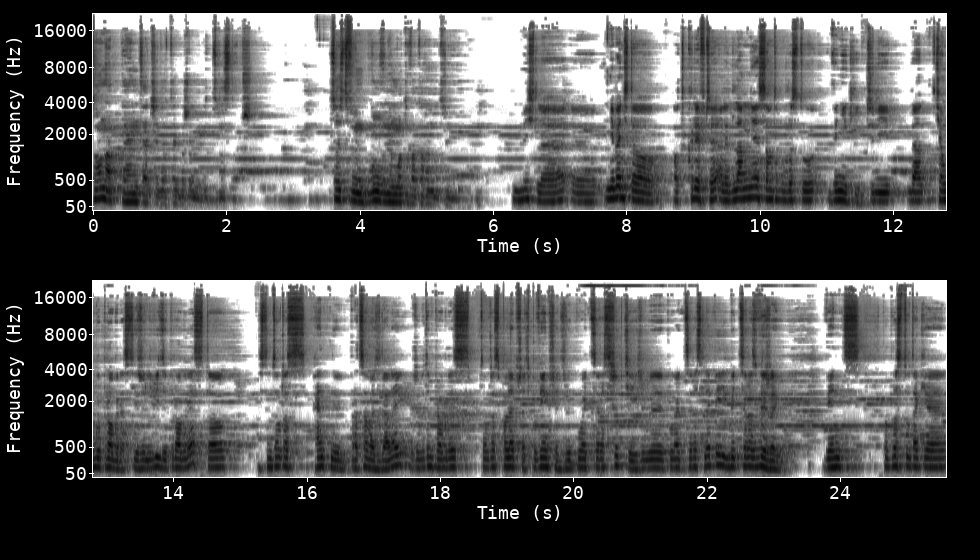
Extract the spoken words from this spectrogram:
co napędza Cię do tego, żeby być coraz lepszy? Co jest Twoim głównym motywatorem do treningu? Myślę, y, nie będzie to odkrywcze, ale dla mnie są to po prostu wyniki, czyli ciągły progres. Jeżeli widzę progres, to jestem cały czas chętny pracować dalej, żeby ten progres cały czas polepszać, powiększać, żeby pływać coraz szybciej, żeby pływać coraz lepiej i być coraz wyżej. Więc po prostu takie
